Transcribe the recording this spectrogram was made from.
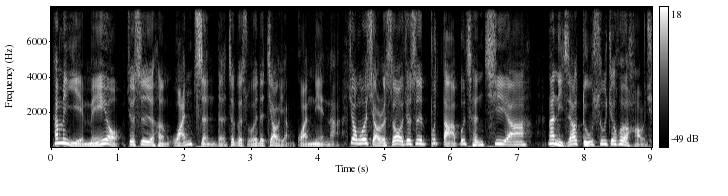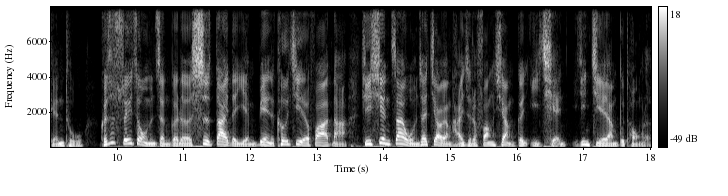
他们也没有就是很完整的这个所谓的教养观念呐。像我小的时候，就是不打不成器啊。那你只要读书就会有好前途。可是随着我们整个的世代的演变，科技的发达，其实现在我们在教养孩子的方向跟以前已经截然不同了。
